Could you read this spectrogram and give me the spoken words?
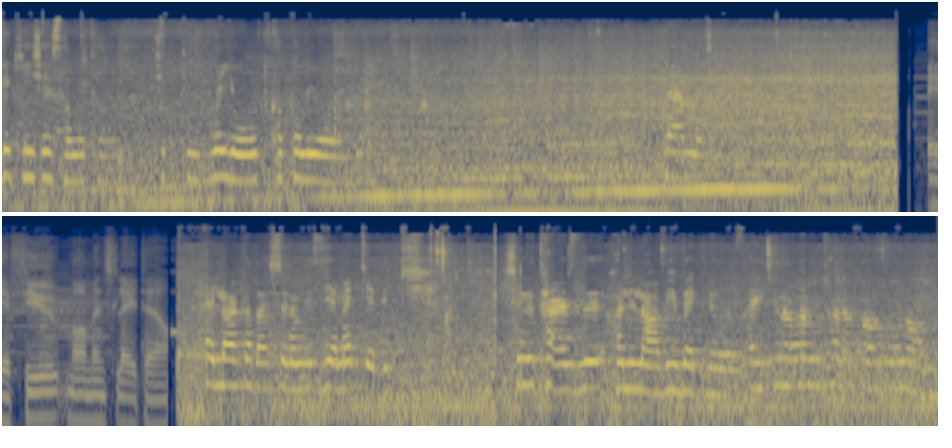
Tek iyi şey salata. Ciddi. Ve yoğurt kapalı yoğurt. Beğenmedim. A few moments later. Hello arkadaşlarım biz yemek yedik. Şimdi terzi Halil abiyi bekliyoruz. H&M'den bir tane pantolon aldım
